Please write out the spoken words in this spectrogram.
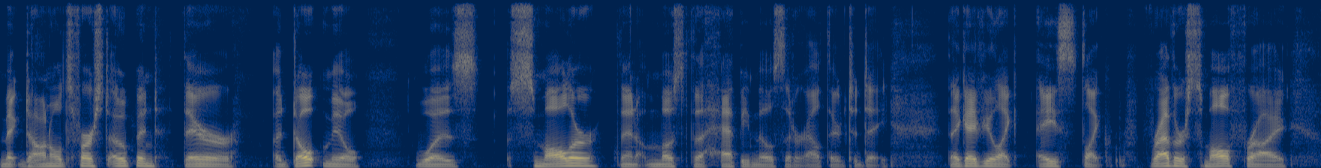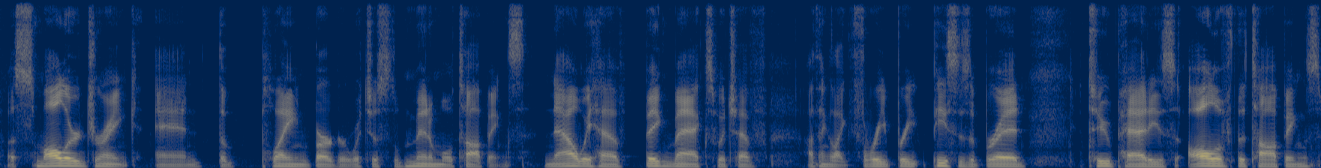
McDonald's first opened, their adult meal was smaller than most of the Happy Meals that are out there today. They gave you like a like rather small fry, a smaller drink, and the plain burger with just minimal toppings. Now we have Big Macs, which have I think like three pieces of bread, two patties, all of the toppings,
